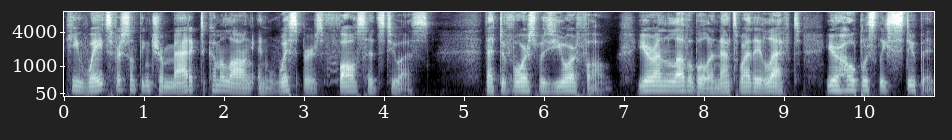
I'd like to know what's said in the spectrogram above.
he waits for something traumatic to come along and whispers falsehoods to us. That divorce was your fault. You're unlovable and that's why they left. You're hopelessly stupid.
